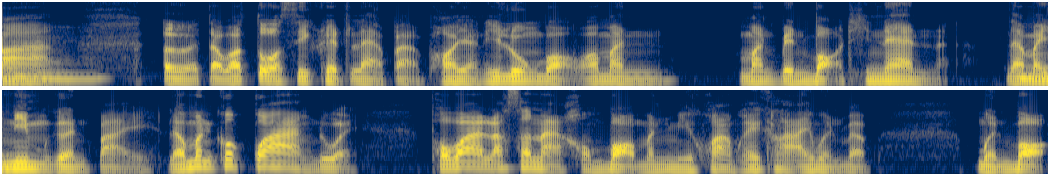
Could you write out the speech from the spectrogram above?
บ้าง เออ แต่ว่าตัว Secret Lab อะพออย่างที่ลุงบอกว่ามันมันเป็นเบาะที่แน่นอะ และไม่นิ่มเกินไป แล้วมันก็กว้างด้วย เพราะว่าลักษณะของเบาะมันมีความคล้าย ๆ เหมือนแบบ เหมือนเบาะ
